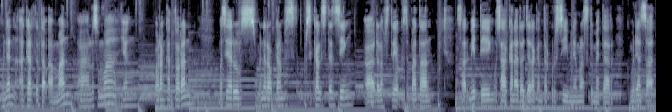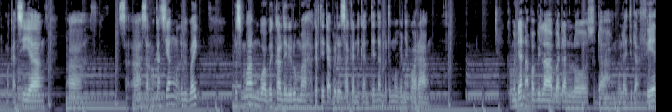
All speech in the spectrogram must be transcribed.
kemudian agar tetap aman uh, lo semua yang orang kantoran masih harus menerapkan physical distancing uh, dalam setiap kesempatan saat meeting usahakan ada jarak antar kursi minimal 1 meter kemudian saat makan siang uh, saat makan siang lebih baik Lu semua membawa bekal dari rumah agar tidak berdesakan di kantin dan bertemu banyak orang. Kemudian apabila badan lo sudah mulai tidak fit,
